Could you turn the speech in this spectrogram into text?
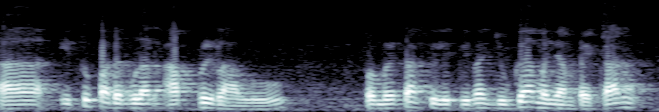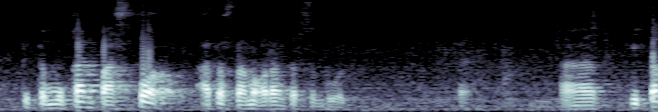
uh, itu pada bulan April lalu pemerintah Filipina juga menyampaikan ditemukan paspor atas nama orang tersebut. Uh, kita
